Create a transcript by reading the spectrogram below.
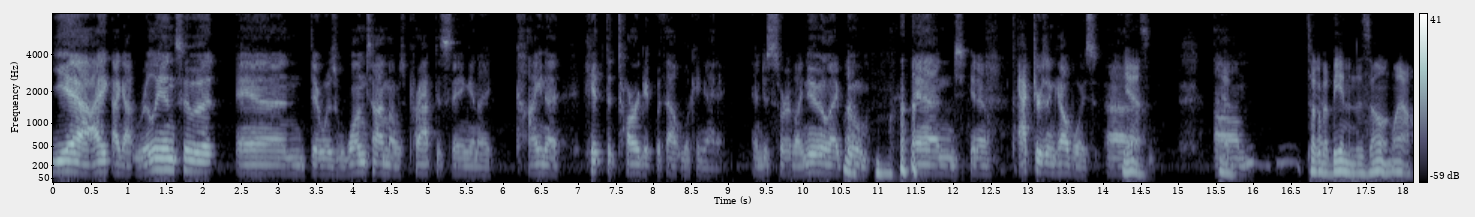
yeah, I, I got really into it, and there was one time I was practicing, and I kind of hit the target without looking at it, and just sort of I knew like boom, and you know, actors and cowboys. Uh, Yeah. Yeah. Um, Talk about being in the zone. Wow.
